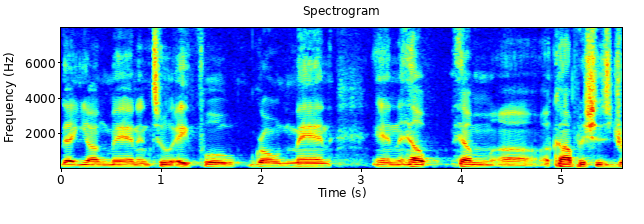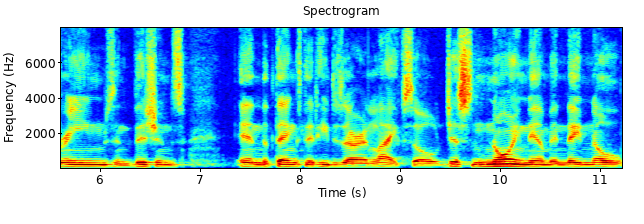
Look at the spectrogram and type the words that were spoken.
that young man into a full-grown man and help him uh, accomplish his dreams and visions and the things that he desires in life. So just knowing them and they know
